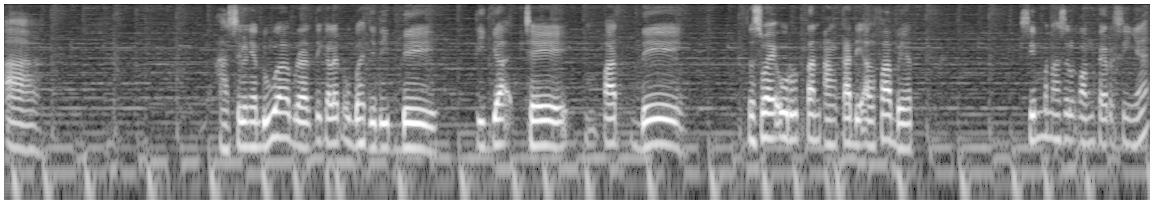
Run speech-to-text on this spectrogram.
A hasilnya dua berarti kalian ubah jadi B. 3C 4D sesuai urutan angka di alfabet simpan hasil konversinya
